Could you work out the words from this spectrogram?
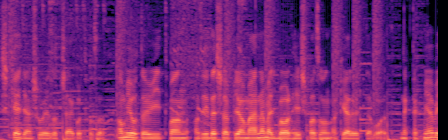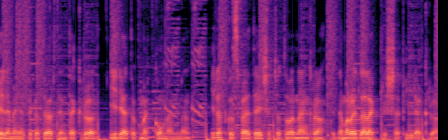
és kiegyensúlyozottságot hozott. Amióta ő itt van, az édesapja már nem egy balhés fazon, aki előtte volt. Nektek mi a véleményetek a történtekről? Írjátok meg kommentben. Iratkozz fel te is a csatornánkra, hogy ne maradj le legfrissebb hírekről.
